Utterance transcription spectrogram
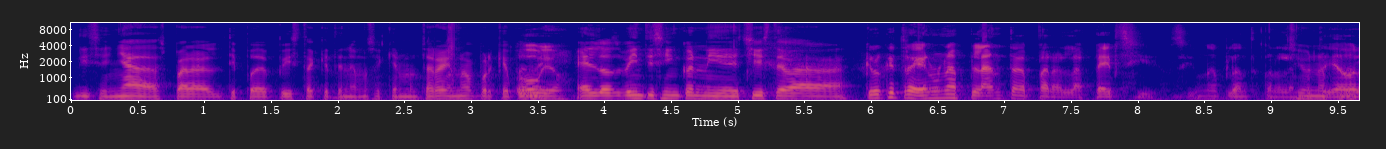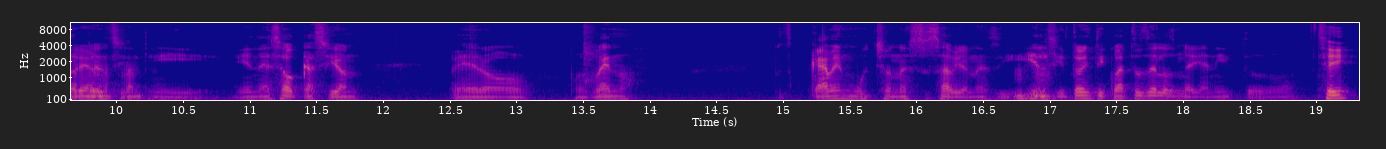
diseñadas para el tipo de pista que tenemos aquí en Monterrey, ¿no? Porque, pues, Obvio. el 225 ni de chiste va... Creo que traían una planta para la Pepsi, sí, una planta para la Sí, una- una Pepsi. planta. Y, y en esa ocasión, pero pues bueno, pues caben mucho en estos aviones. Y, y el Ujú. 124 es de los medianitos, ¿no? Sí,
